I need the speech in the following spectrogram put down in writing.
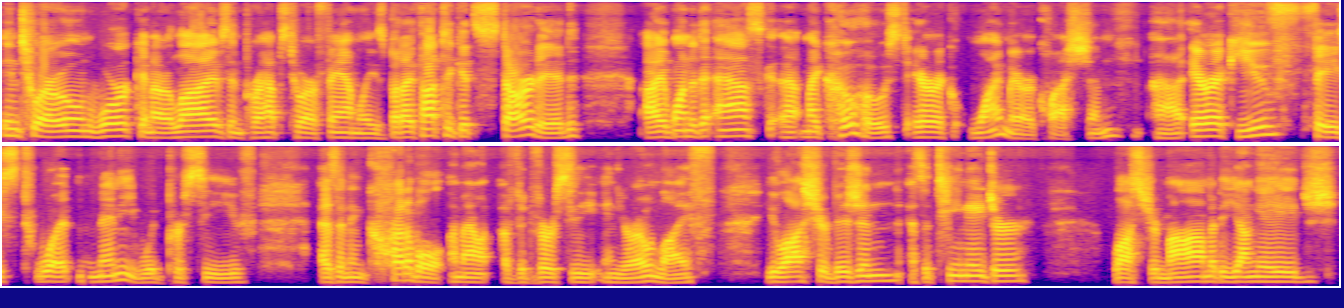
into our own work and our lives and perhaps to our families. But I thought to get started, I wanted to ask uh, my co host, Erik Weihenmayer, a question. Uh, Erik, you've faced what many would perceive as an incredible amount of adversity in your own life. You lost your vision as a teenager, lost your mom at a young age,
